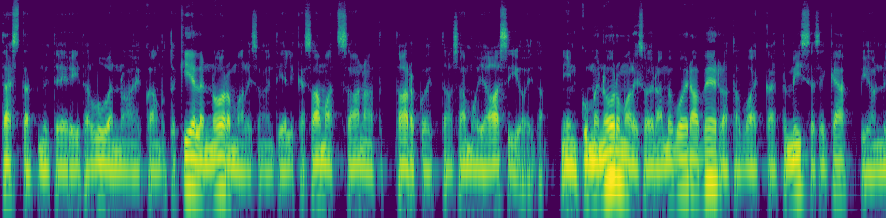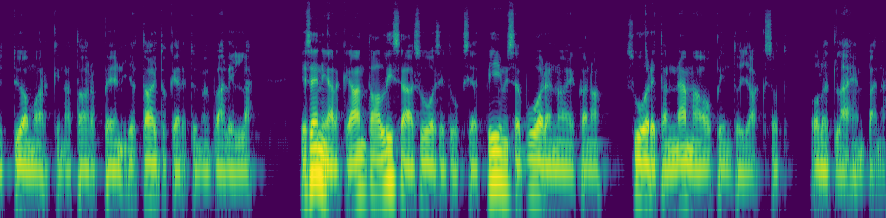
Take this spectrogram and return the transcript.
tästä nyt ei riitä luennon aikaa, mutta kielen normalisointi, eli samat sanat tarkoittaa samoja asioita, niin kun me normalisoidaan, me voidaan verrata vaikka, että missä se käppi on nyt työmarkkinatarpeen ja taitokertymän välillä, ja sen jälkeen antaa lisää suosituksia, että viimeisen vuoden aikana suoritan nämä opintojaksot olet lähempänä.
